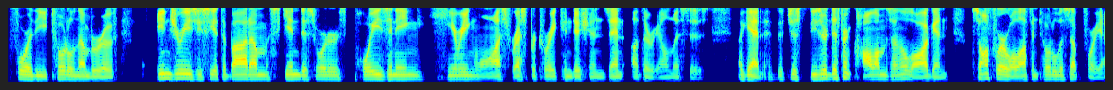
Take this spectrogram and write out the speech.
for the total number of injuries you see at the bottom, skin disorders, poisoning, hearing loss, respiratory conditions, and other illnesses. Again, just these are different columns on the log, and software will often total this up for you.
